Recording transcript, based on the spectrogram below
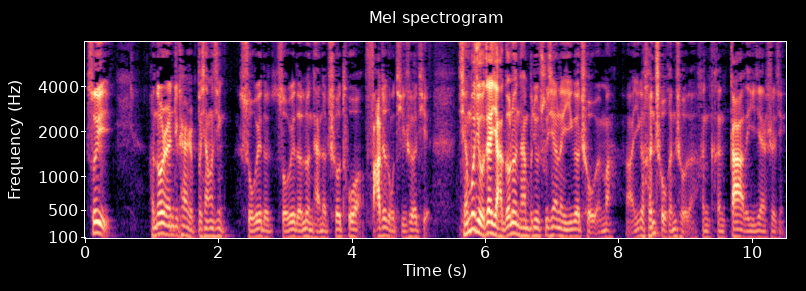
所以很多人就开始不相信所谓的所谓的论坛的车托发这种提车帖。前不久在雅阁论坛不就出现了一个丑闻嘛？啊，一个很丑很丑的很很尬的一件事情，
